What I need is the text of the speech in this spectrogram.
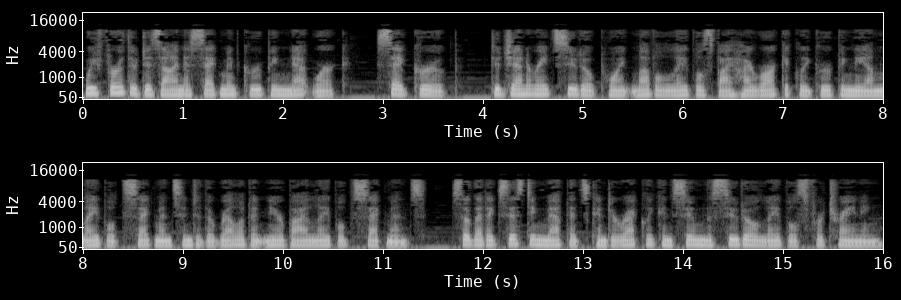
We further design a segment grouping network, seg group, to generate pseudo point level labels by hierarchically grouping the unlabeled segments into the relevant nearby labeled segments, so that existing methods can directly consume the pseudo labels for training.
